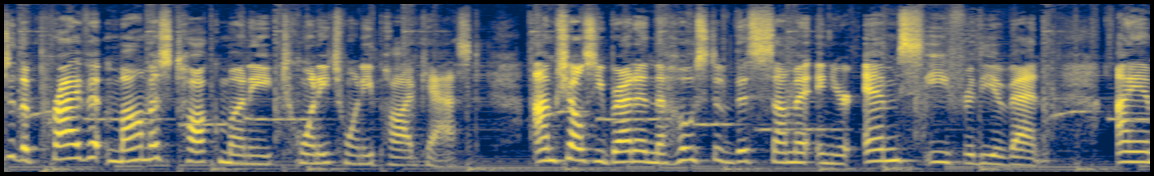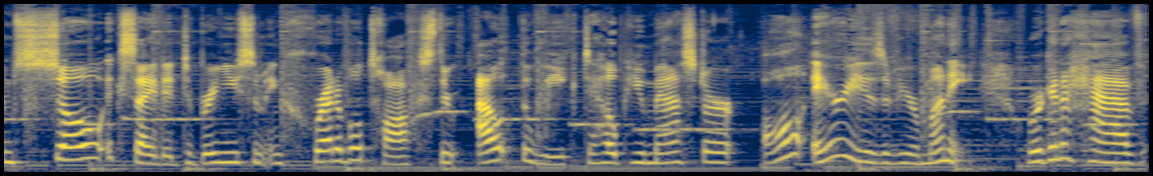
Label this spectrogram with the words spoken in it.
to the Private Mamas Talk Money 2020 podcast. I'm Chelsea Brennan, the host of this summit and your MC for the event. I am so excited to bring you some incredible talks throughout the week to help you master all areas of your money. We're going to have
